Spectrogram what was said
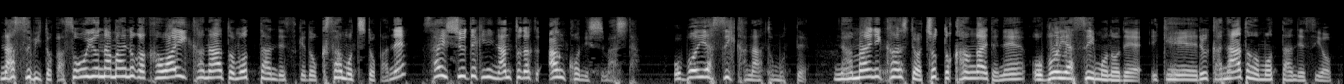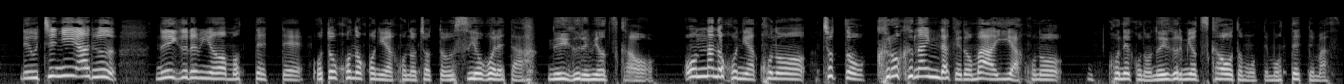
ナスビとか、そういう名前のが可愛いかなと思ったんですけど、草餅とかね。最終的になんとなくあんこにしました。覚えやすいかなと思って。名前に関してはちょっと考えてね、覚えやすいものでいけるかなと思ったんですよ。で、うちにあるぬいぐるみを持ってって、男の子にはこのちょっと薄汚れたぬいぐるみを使おう。女の子にはこの、ちょっと黒くないんだけど、まあいいや、この、子猫のぬいぐるみを使おうと思って持ってってます。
